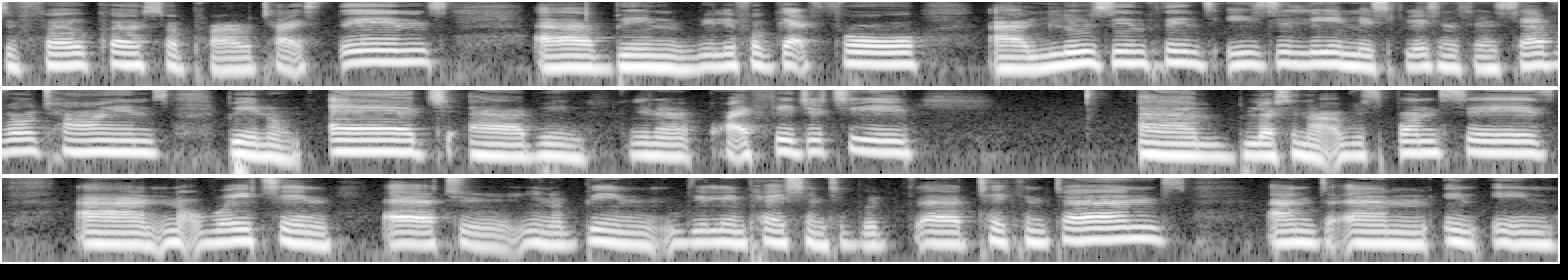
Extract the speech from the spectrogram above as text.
to focus or prioritize things, uh, being really forgetful, uh, losing things easily, misplacing things several times, being on edge, uh, being, you know, quite fidgety, um, blurting out responses, and not waiting uh, to, you know, being really impatient with uh, taking turns, and um, in, in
